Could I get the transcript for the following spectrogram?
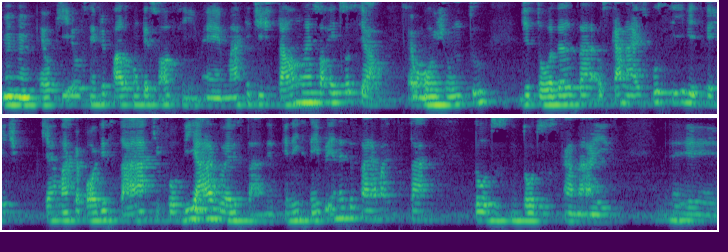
Uhum. É o que eu sempre falo com o pessoal assim, é, marketing digital não é só rede social, é o conjunto de todos os canais possíveis que a gente que a marca pode estar, que for viável ela estar, né? Porque nem sempre é necessário a marca estar todos em todos os canais. É,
